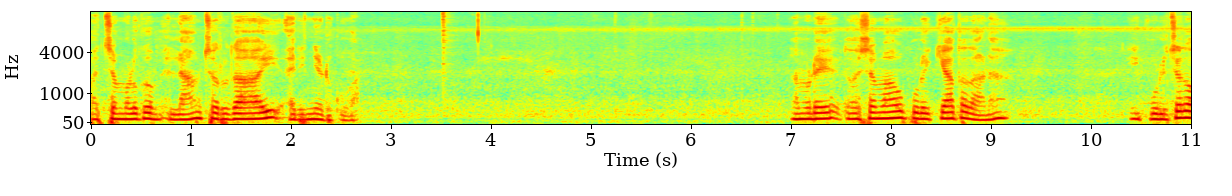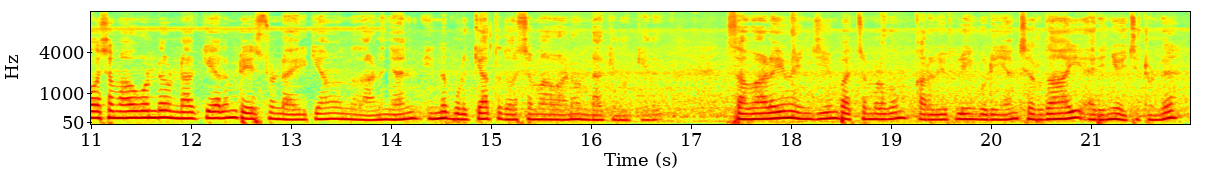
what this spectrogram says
പച്ചമുളകും എല്ലാം ചെറുതായി അരിഞ്ഞെടുക്കുക. നമ്മുടെ ദോശമാവ് പുളിക്കാത്തതാണ്. ഈ പുളിച്ച ദോശമാവ് കൊണ്ട് ഉണ്ടാക്കിയാലും ടേസ്റ്റ് ഉണ്ടായിരിക്കാവുന്നതാണ് ഞാൻ ഇന്ന് പുളിക്കാത്ത ദോശമാവാണ് ഉണ്ടാക്കി നോക്കിയത്. സവാളയും ഇഞ്ചിയും പച്ചമുളകും കറിവേപ്പിലയും കൂടി ഞാൻ ചെറുതായി അരിഞ്ഞു വെച്ചിട്ടുണ്ട്.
